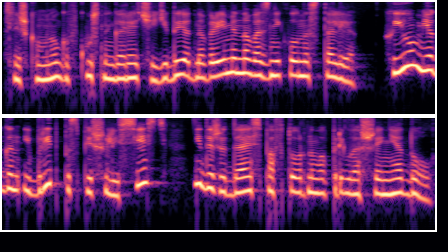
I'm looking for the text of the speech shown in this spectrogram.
Слишком много вкусной горячей еды одновременно возникло на столе. Хью, Меган и Брит поспешили сесть, не дожидаясь повторного приглашения Дол.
